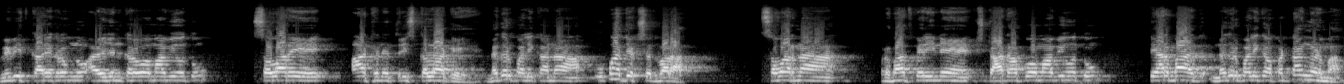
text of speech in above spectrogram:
વિવિધ કાર્યક્રમનું આયોજન કરવામાં આવ્યું હતું. સવારે આઠ અને ત્રીસ કલાકે નગરપાલિકાના ઉપાધ્યક્ષ દ્વારા સવારના પ્રભાત ફેરીને સ્ટાર્ટ આપવામાં આવ્યું હતું. ત્યારબાદ નગરપાલિકા પટ્ટાંગણમાં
